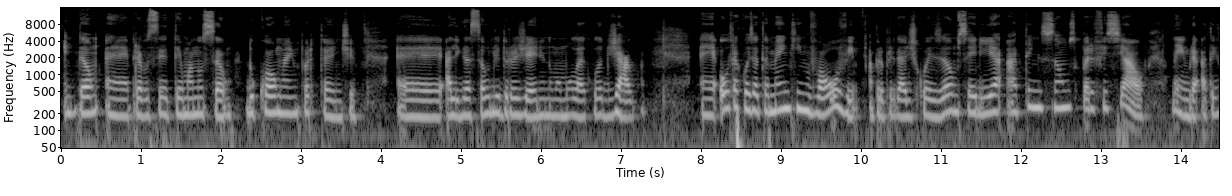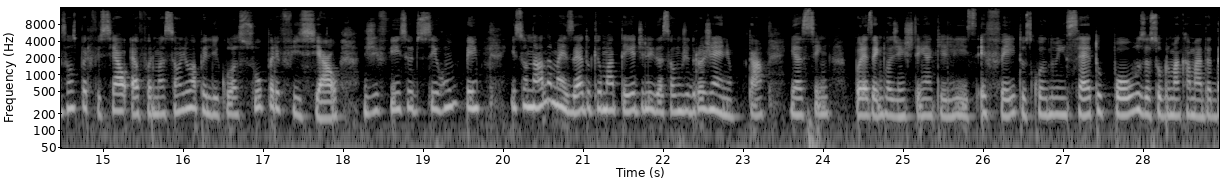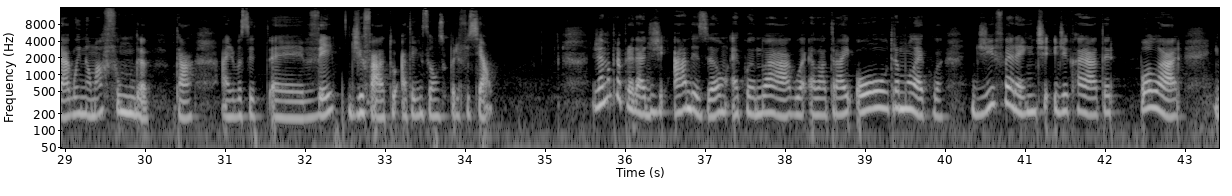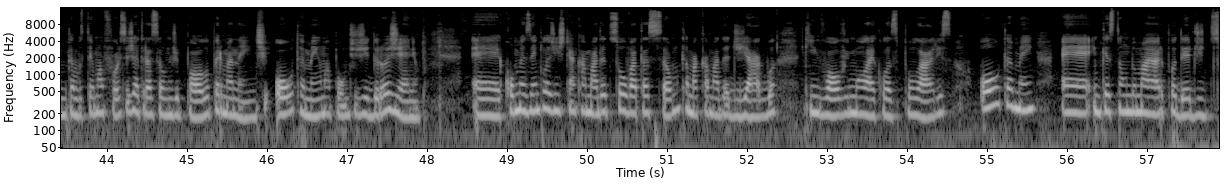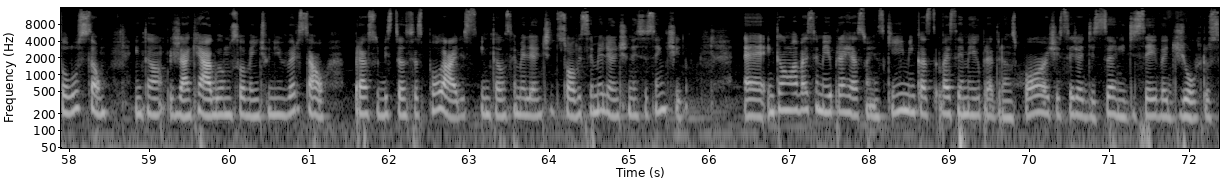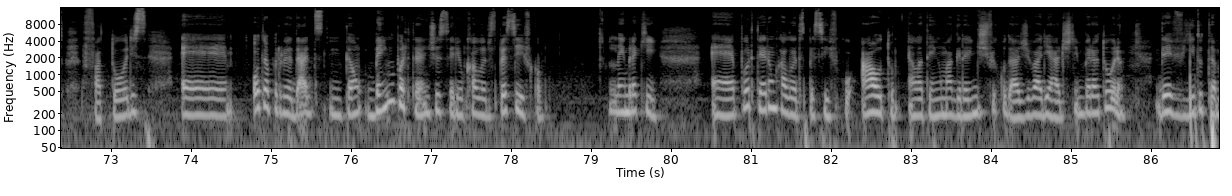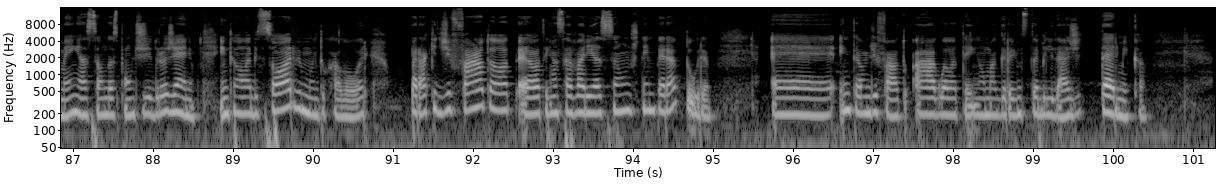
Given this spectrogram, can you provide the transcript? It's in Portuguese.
Então, é, para você ter uma noção do quão é importante é, a ligação de hidrogênio numa molécula de água. É, outra coisa também que envolve a propriedade de coesão seria a tensão superficial. Lembra, a tensão superficial é a formação de uma película superficial difícil de se romper. Isso nada mais é do que uma teia de ligação de hidrogênio, tá? E assim, por exemplo, a gente tem aqueles efeitos quando o inseto pousa sobre uma camada d'água e não afunda, tá? Aí você é, vê de fato a tensão superficial. Já na propriedade de adesão é quando a água ela atrai outra molécula diferente e de caráter polar. Então você tem uma força de atração de polo permanente ou também uma ponte de hidrogênio. É, como exemplo, a gente tem a camada de solvatação, que é uma camada de água que envolve moléculas polares, ou também é, em questão do maior poder de dissolução. Então, já que a água é um solvente universal, para substâncias polares, então semelhante dissolve semelhante nesse sentido. É, então, ela vai ser meio para reações químicas, vai ser meio para transporte, seja de sangue, de seiva, de outros fatores. É, outra propriedade, então, bem importante seria o calor específico. Lembra que, é, por ter um calor específico alto, ela tem uma grande dificuldade de variar de temperatura, devido também à ação das pontes de hidrogênio. Então, ela absorve muito calor, para que de fato ela, ela tenha essa variação de temperatura. É, então, de fato, a água ela tem uma grande estabilidade térmica.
